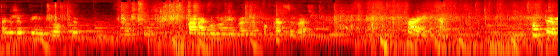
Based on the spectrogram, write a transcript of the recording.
Także 5 zł. Paragonu nie będę pokazywać. Fajnie. Potem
